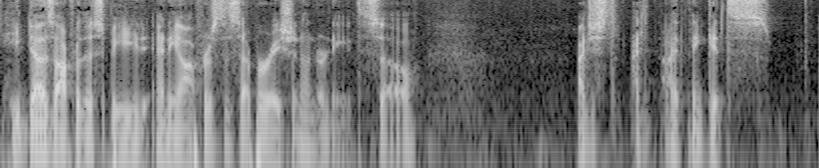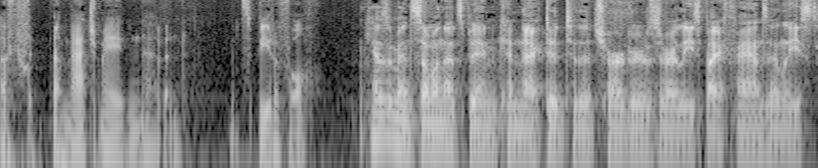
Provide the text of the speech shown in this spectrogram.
he does offer the speed and he offers the separation underneath. So I just I, I think it's a match made in heaven. It's beautiful. He hasn't been someone that's been connected to the Chargers, or at least by fans, at least.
